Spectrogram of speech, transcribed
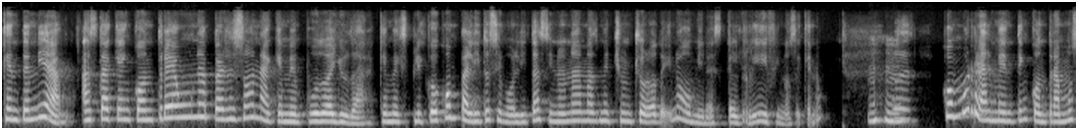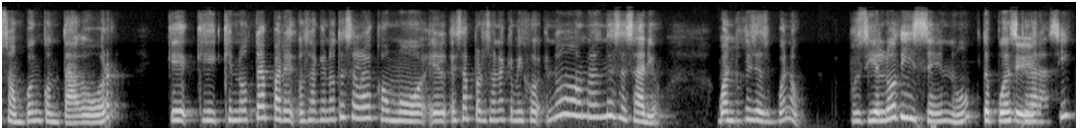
que entendiera, hasta que encontré una persona que me pudo ayudar, que me explicó con palitos y bolitas y no nada más me echó un choro de, no, mira, es que el riff y no sé qué, ¿no? Entonces, ¿cómo realmente encontramos a un buen contador que, que, que no te aparece, o sea, que no te salga como esa persona que me dijo, no, no es necesario? Cuando dices, bueno, pues si él lo dice, ¿no? Te puedes quedar así.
